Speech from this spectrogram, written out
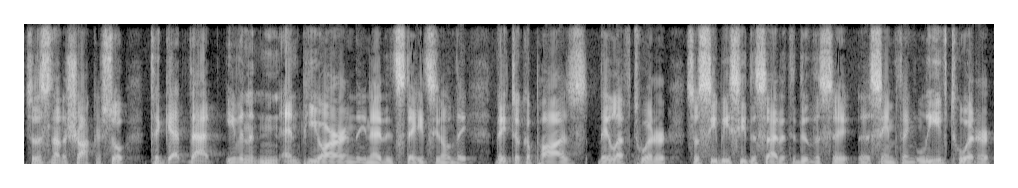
So this is not a shocker. So to get that, even NPR in the United States, you know, they, they took a pause, they left Twitter. So CBC decided to do the, sa- the same thing, leave Twitter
